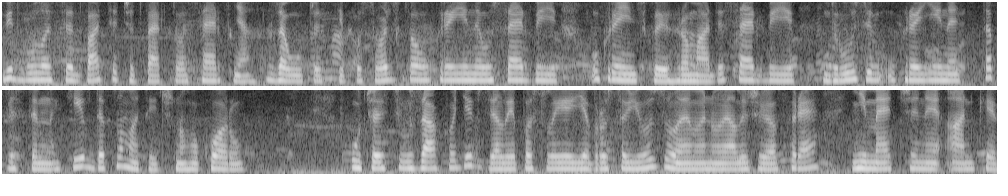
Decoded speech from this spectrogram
відбулося 24 серпня за участі Посольства України у Сербії, Української громади Сербії, друзів України та представників дипломатичного кору. Участь у заході взяли посли Євросоюзу Еммануел Жіофре, Німеччини Анке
